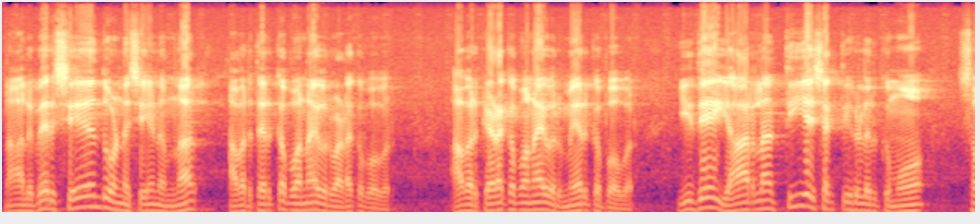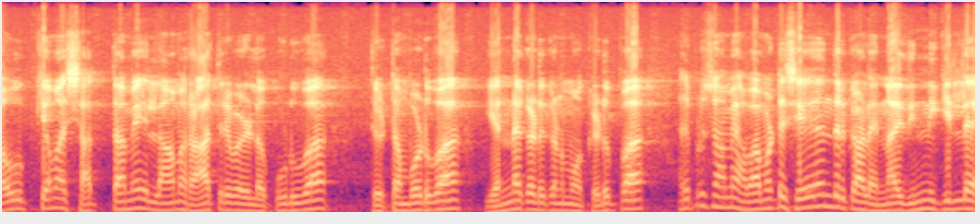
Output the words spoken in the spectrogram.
நாலு பேர் சேர்ந்து ஒன்று செய்யணும்னால் அவர் தெற்க போனால் இவர் வடக்க போவர். அவர் கிழக்க போனால் இவர் மேற்க போவர். இதே யாரெல்லாம் தீய சக்திகள் இருக்குமோ சௌக்கியமாக சத்தமே இல்லாமல் ராத்திரி வேளையில் கூடுவா திட்டம் போடுவா என்ன கெடுக்கணுமோ கெடுப்பா. அது எப்படி சுவாமி? அவள் மட்டும் சேர்ந்துருக்காள். என்ன இது இன்னைக்கு இல்லை.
